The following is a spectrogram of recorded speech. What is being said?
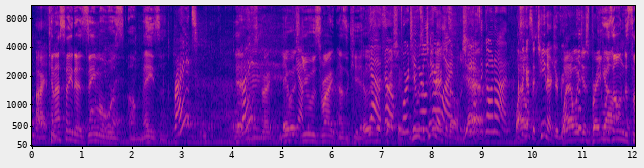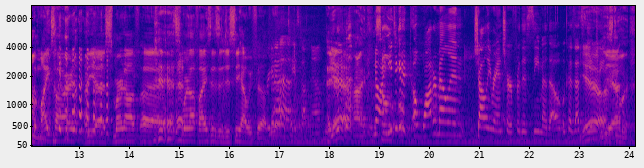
All right. Can I say that Zima was amazing? Right? Yeah, Right? it was great. It You, was- you was right as a kid. It was yeah, refreshing. no. 14 You was year a old teenager, Caroline. though. She Yeah. has it going on. I think that's a teenager beer. Why don't we just break He was out on to the something. Mike's Hard, the uh, Smirnoff, uh, Smirnoff ices, and just see how we feel? We're gonna Yeah. have a taste off now. yeah. All right, No, so- I need to get a, a watermelon Jolly Rancher for this Zima though, because that's Yeah. a game Let's. Yeah, do it.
